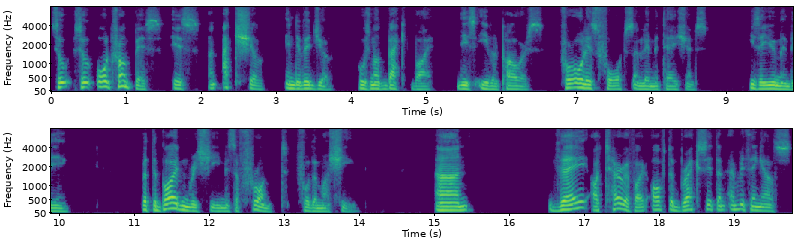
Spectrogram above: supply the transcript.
So so all Trump is is an actual individual who's not backed by these evil powers for all his faults and limitations. He's a human being. But the Biden regime is a front for the machine. And they are terrified after Brexit and everything else.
